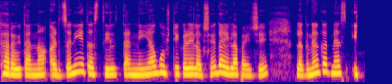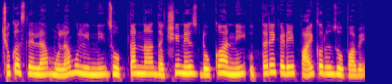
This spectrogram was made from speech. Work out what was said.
ठरविताना अडचणी येत असतील त्यांनी या गोष्टीकडे लक्ष द्यायला पाहिजे. लग्न करण्यास इच्छुक असलेल्या मुलामुलींनी झोपताना दक्षिणेस डोकं आणि उत्तरेकडे पाय करून झोपावे.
